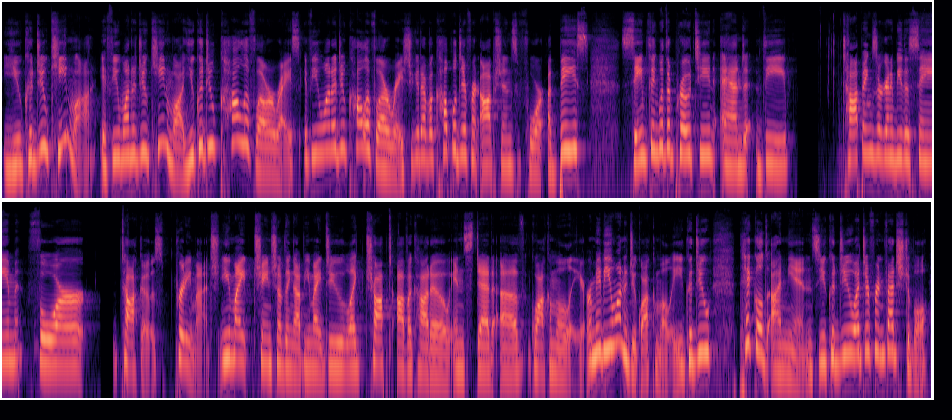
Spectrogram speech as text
You could do quinoa if you want to do quinoa. You could do cauliflower rice if you want to do cauliflower rice. You could have a couple different options for a base. Same thing with the protein, and the toppings are going to be the same for tacos, pretty much. You might change something up. You might do like chopped avocado instead of guacamole. Or maybe you want to do guacamole. You could do pickled onions. You could do a different vegetable.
